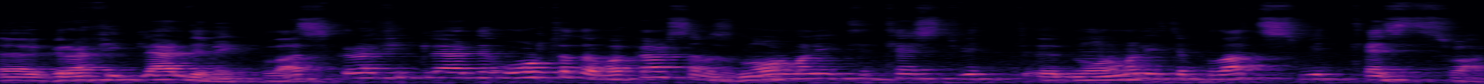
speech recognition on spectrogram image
e, grafikler demek plus. Grafiklerde ortada bakarsanız normality test with e, normality plots with tests var.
